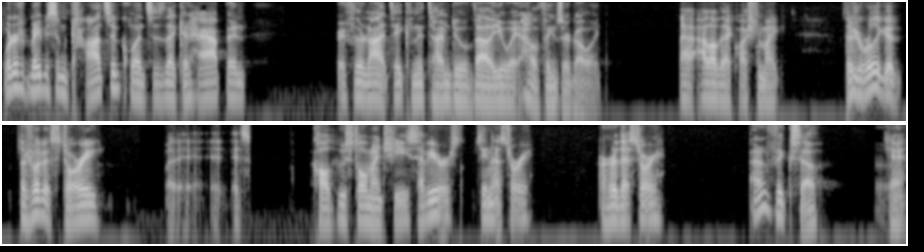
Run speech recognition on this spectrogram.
what are maybe some consequences that could happen if they're not taking the time to evaluate how things are going? I love that question, Mike. There's a really good, there's a really good story. It's called "Who Stole My Cheese." Have you ever seen that story or heard that story? I don't think so. Okay,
